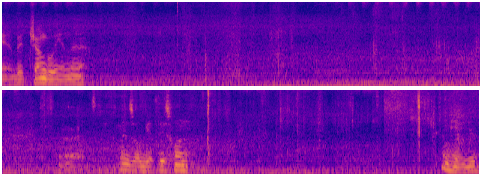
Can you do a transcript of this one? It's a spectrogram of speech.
Getting a bit jungly in there. Alright, may as well get this one. Come here, you.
